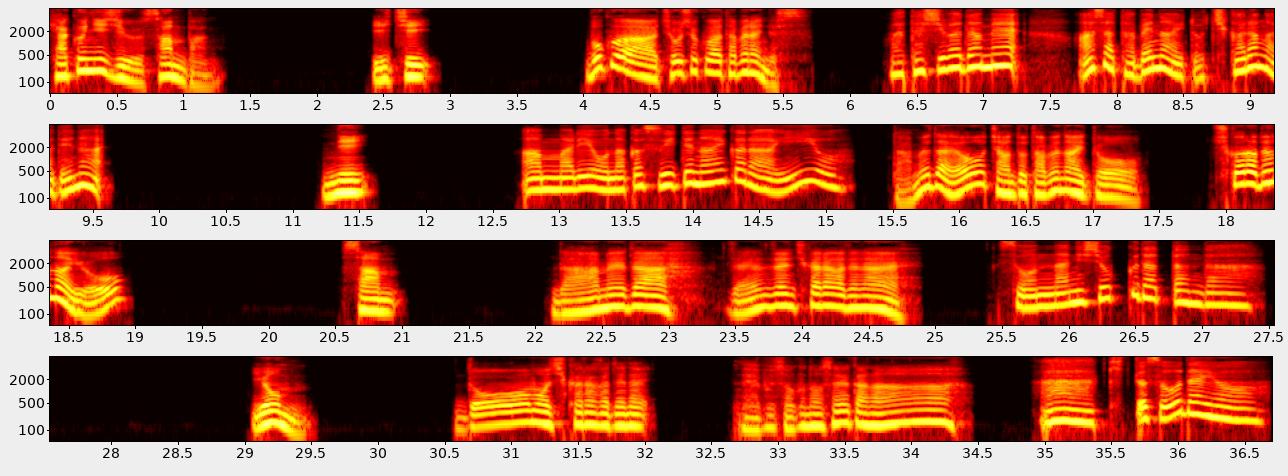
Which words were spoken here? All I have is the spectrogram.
123番。1、僕は朝食は食べないんです。私はダメ。朝食べないと力が出ない。2、あんまりお腹空いてないからいいよ。ダメだよ。ちゃんと食べないと。力出ないよ。3、ダメだ。全然力が出ない。そんなにショックだったんだ。4、どうも力が出ない。寝不足のせいかな。ああ、きっとそうだよ。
